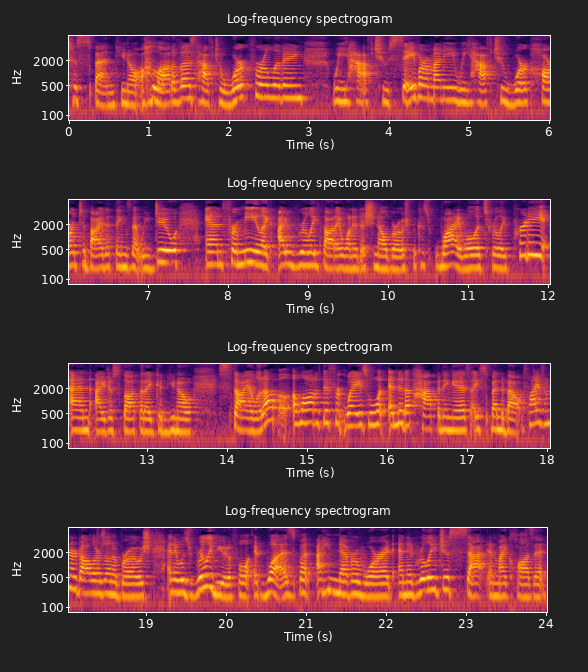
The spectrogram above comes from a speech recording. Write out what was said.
to spend. You know, a lot of us have to work for a living. We have to save our money. We have to work hard to buy the things that we do. And for me, like I really thought I wanted a Chanel brooch because why? Well, it's really pretty and I just thought that I could, you know, style it up a lot of different ways. So what ended up happening is I spent about $500 on a brooch and it was really beautiful. It was, but I never wore it and it really just sat in my closet.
